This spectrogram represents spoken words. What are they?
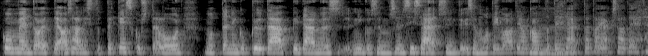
kommentoitte ja osallistutte keskusteluun, mutta niin kuin, kyllä tämä pitää myös niin semmoisen sisäsyntyisen motivaation kautta mm. tehdä, että tätä jaksaa tehdä.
